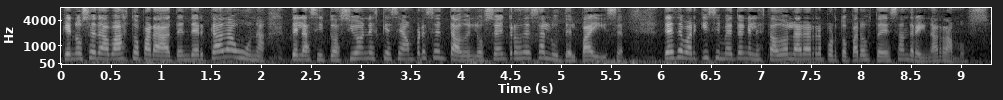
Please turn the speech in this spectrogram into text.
que no se da abasto para atender cada una de las situaciones que se han presentado en los centros de salud del país. Desde Barquisimeto en el estado Lara reportó para ustedes Andreina Ramos.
